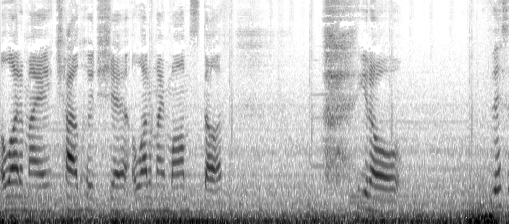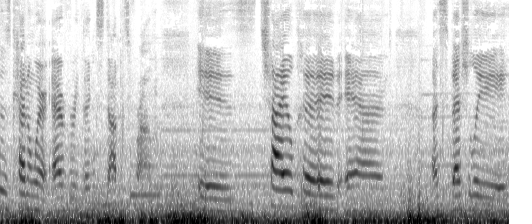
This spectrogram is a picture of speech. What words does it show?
a lot of my childhood shit, a lot of my mom stuff. You know, this is kind of where everything stems from is childhood and especially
